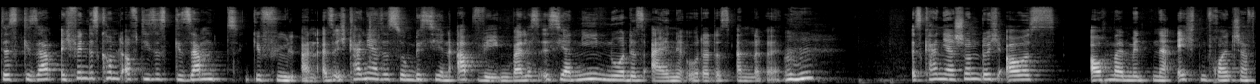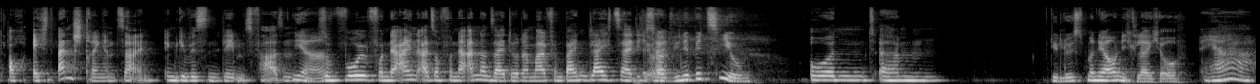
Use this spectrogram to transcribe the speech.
das Gesamt, ich finde, es kommt auf dieses Gesamtgefühl an. Also ich kann ja das so ein bisschen abwägen, weil es ist ja nie nur das eine oder das andere. Es kann ja schon durchaus auch mal mit einer echten Freundschaft auch echt anstrengend sein in gewissen Lebensphasen. Ja. Sowohl von der einen als auch von der anderen Seite oder mal von beiden gleichzeitig. Ist Oder, halt wie eine Beziehung. und ähm, Die löst man ja auch nicht gleich auf. Ja.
